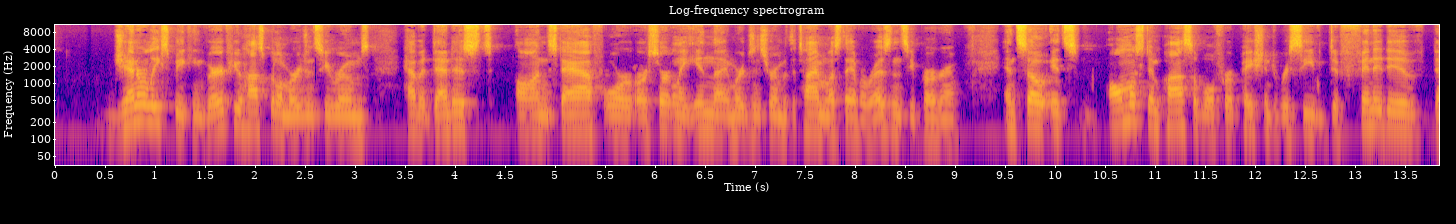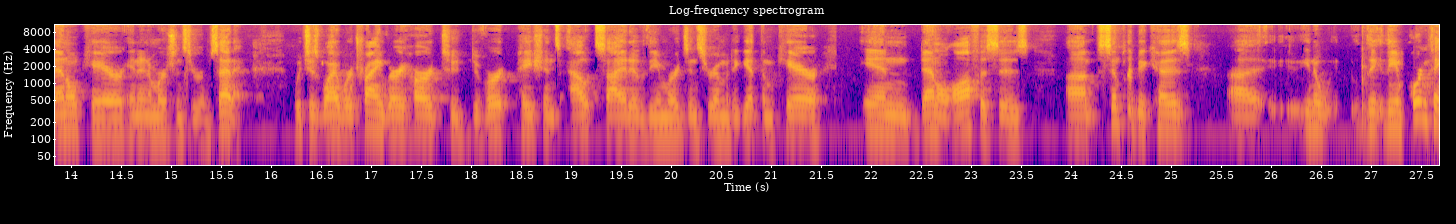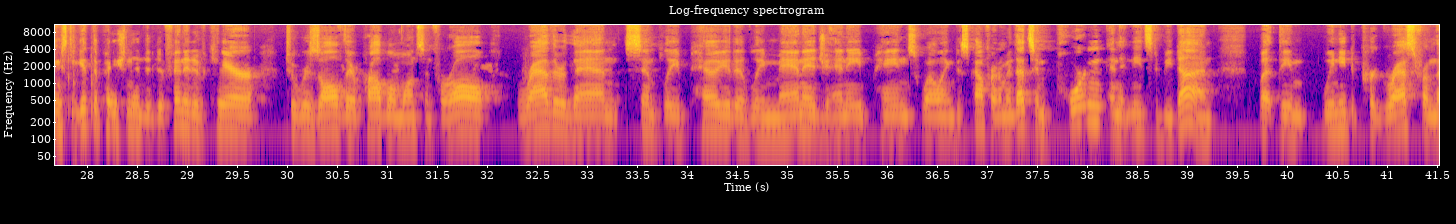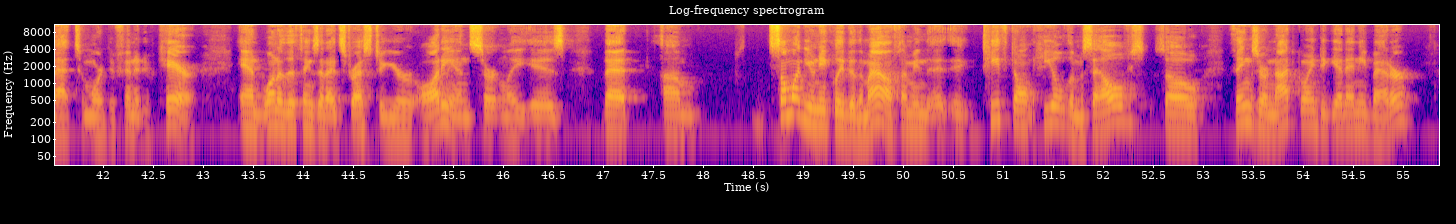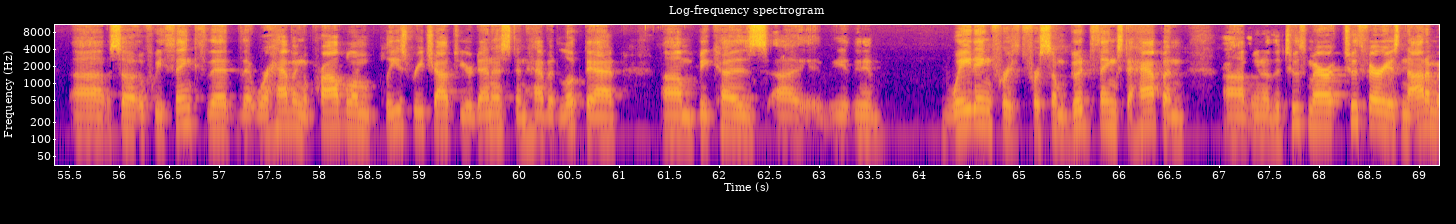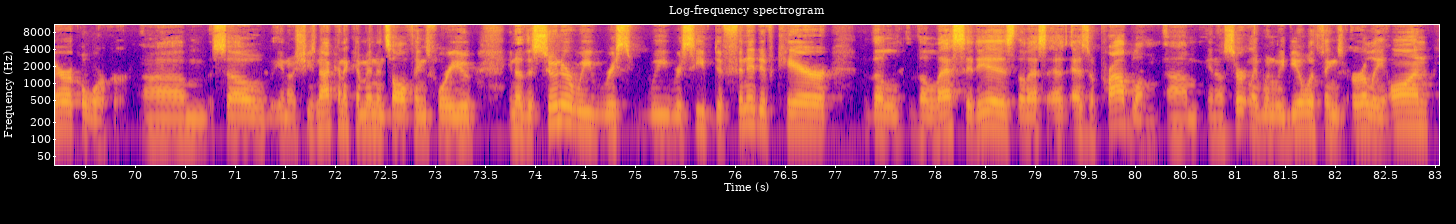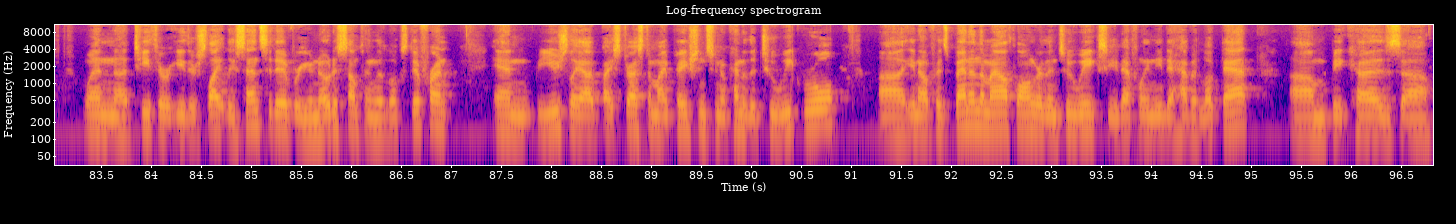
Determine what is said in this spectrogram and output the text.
generally speaking, very few hospital emergency rooms have a dentist on staff or, or certainly in the emergency room at the time unless they have a residency program. And so it's almost impossible for a patient to receive definitive dental care in an emergency room setting, which is why we're trying very hard to divert patients outside of the emergency room and to get them care in dental offices um, simply because uh, you know the, the important thing is to get the patient into definitive care to resolve their problem once and for all rather than simply palliatively manage any pain swelling discomfort. I mean that's important and it needs to be done but the, we need to progress from that to more definitive care. And one of the things that i'd stress to your audience certainly is that um, somewhat uniquely to the mouth. I mean, it, it, teeth don't heal themselves, so things are not going to get any better. Uh, so if we think that that we're having a problem, please reach out to your dentist and have it looked at um, because uh, it, waiting for for some good things to happen. Um, you know, the tooth tooth fairy is not a miracle worker. Um, so you know, she's not going to come in and solve things for you. You know, the sooner we re- we receive definitive care the the less it is, the less as, as a problem. Um, you know, certainly when we deal with things early on, when uh, teeth are either slightly sensitive or you notice something that looks different, and usually I, I stress to my patients, you know, kind of the two week rule. Uh, you know, if it's been in the mouth longer than two weeks, you definitely need to have it looked at um, because uh,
